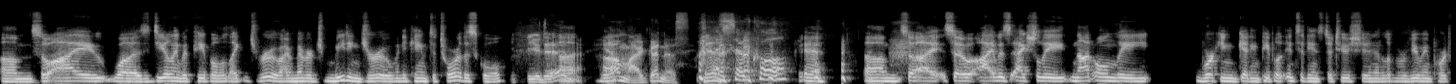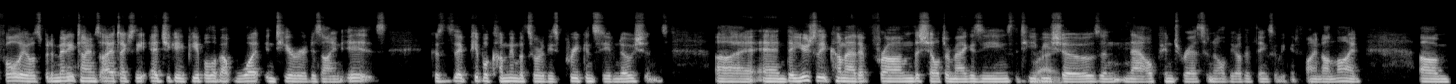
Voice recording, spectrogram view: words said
Um, so I was dealing with people like Drew. I remember meeting Drew when he came to tour the school. You did? Uh, yeah. Oh my goodness! Yeah. That's so cool. yeah. Um, so I so I was actually not only working getting people into the institution and reviewing portfolios, but many times I had to actually educate people about what interior design is because people come in with sort of these preconceived notions. Uh, and they usually come at it from the shelter magazines, the TV right. shows, and now Pinterest and all the other things that we can find online. Um,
